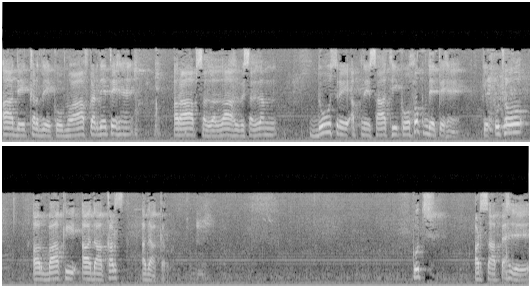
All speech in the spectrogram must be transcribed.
آدھے قرضے کو معاف کر دیتے ہیں اور آپ صلی اللہ علیہ وسلم دوسرے اپنے ساتھی کو حکم دیتے ہیں کہ اٹھو اور باقی آدھا قرض ادا کرو۔ کچھ عرصہ پہلے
